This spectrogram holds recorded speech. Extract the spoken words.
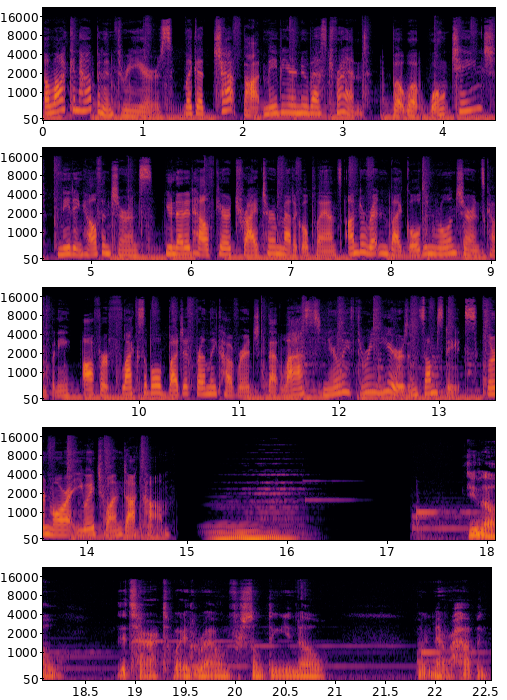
A lot can happen in three years, like a chatbot may be your new best friend. But what won't change? Needing health insurance. United Healthcare Tri Term Medical Plans, underwritten by Golden Rule Insurance Company, offer flexible, budget friendly coverage that lasts nearly three years in some states. Learn more at uh1.com. You know, it's hard to wait around for something you know might never happen.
